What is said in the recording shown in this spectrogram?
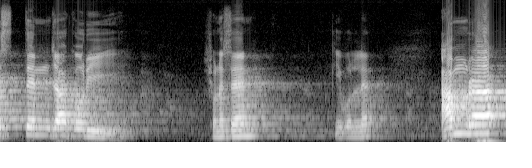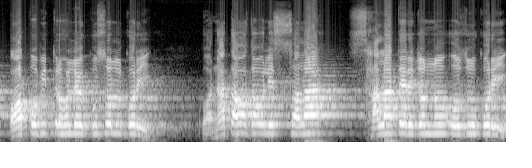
ইস্তেনজা করি। শুনেছেন? কি বললেন? আমরা অপবিত্র হলে গোসল করি। ওয়ানাতাওয়াজ্জাউ লিসসালা সালাতের জন্য অজু করি।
